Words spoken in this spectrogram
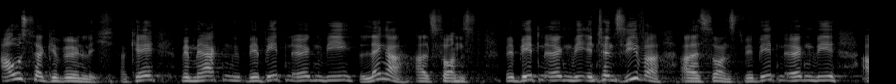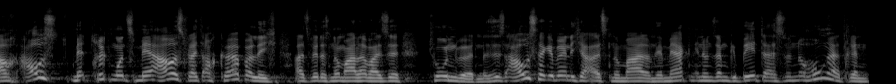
außergewöhnlich. Okay? Wir merken, wir beten irgendwie länger als sonst. Wir beten irgendwie intensiver als sonst. Wir beten irgendwie auch aus, drücken uns mehr aus, vielleicht auch körperlich, als wir das normalerweise tun würden. Das ist außergewöhnlicher als normal. Und wir merken in unserem Gebet, da ist so ein Hunger drin,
